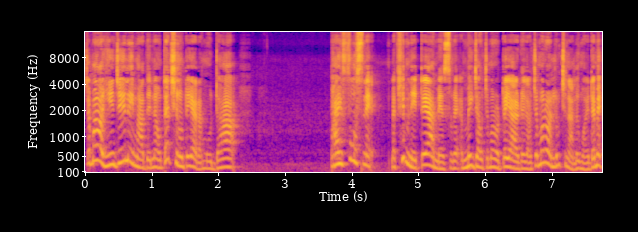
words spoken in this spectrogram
ကျမတို့ယဉ်ကျေးလိမ္မာတင်တော့တက်ချင်လို့တက်ရတာမဟုတ်ဒါ by force နဲ့ မဖြစ်မနေတက်ရမယ်ဆိုတဲ့အမိတ်ကြောင့်ကျမတို့တက်ရတဲ့ကြောင့်ကျမတို့ကလှုပ်ချင်တာလှုပ်မှာဒါပေမဲ့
